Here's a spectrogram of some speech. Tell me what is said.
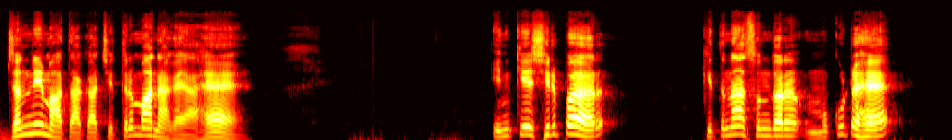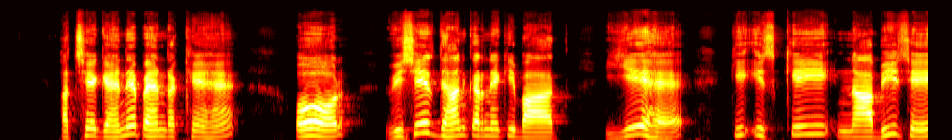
जननी माता का चित्र माना गया है। इनके सिर पर कितना सुंदर मुकुट है, अच्छे गहने पहन रखे हैं और विशेष ध्यान करने की बात ये है कि इसकी नाभि से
